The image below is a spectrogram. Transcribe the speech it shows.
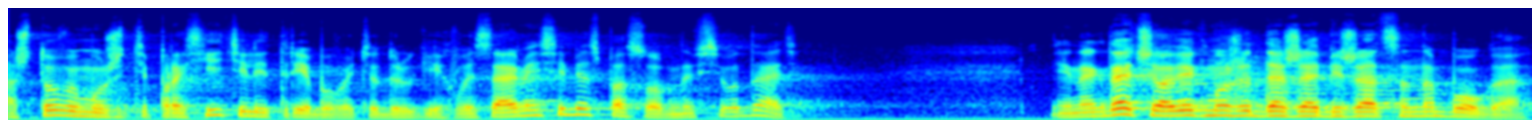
а что вы можете просить или требовать от других? Вы сами себе способны все дать. Иногда человек может даже обижаться на Бога,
